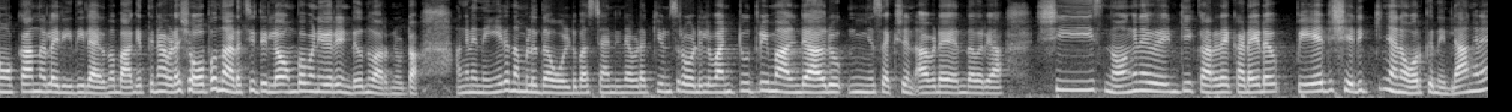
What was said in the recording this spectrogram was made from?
നോക്കാമെന്നുള്ള രീതിയിലായിരുന്നു. ഭാഗ്യത്തിന് അവിടെ ഷോപ്പൊന്നും അടച്ചിട്ടില്ല. ഒമ്പത് മണി വരെ ഉണ്ട് എന്ന് പറഞ്ഞു കേട്ടോ അങ്ങനെ നേരെ നമ്മൾ ഇതാ ഓൾഡ് ബസ് സ്റ്റാൻഡിന്റെ അവിടെ ക്യൂൻസ് റോഡിൽ വൺ ടു ത്രീ മാളിന്റെ ആ ഒരു സെക്ഷൻ അവിടെ എന്താ പറയുക ഷീസ്നോ അങ്ങനെ എനിക്ക് കട കടയുടെ പേര് ശരിക്കും ഞാൻ ഓർക്കുന്നില്ല. അങ്ങനെ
